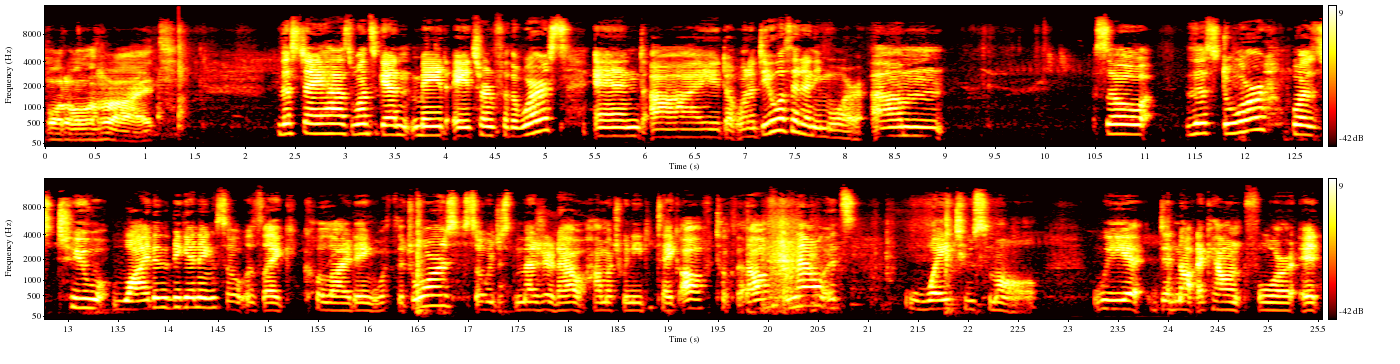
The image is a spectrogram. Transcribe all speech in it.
But alright. This day has once again made a turn for the worse, and I don't want to deal with it anymore. Um, so, this door was too wide in the beginning, so it was like colliding with the drawers. So, we just measured out how much we need to take off, took that off, and now it's way too small. we did not account for it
